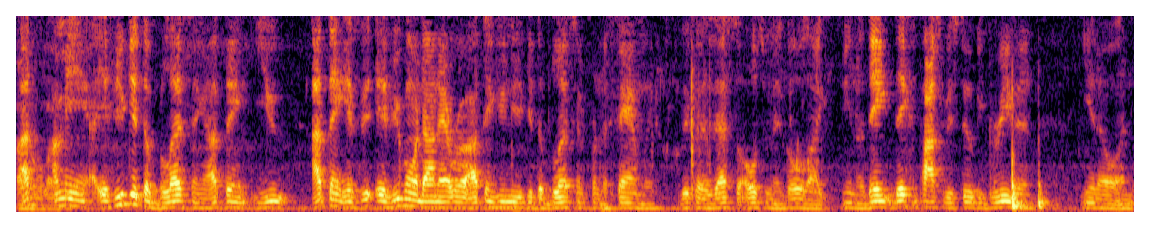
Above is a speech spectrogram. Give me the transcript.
I I, don't like I it. mean, if you get the blessing, I think you. I think if if you're going down that road, I think you need to get the blessing from the family because that's the ultimate goal. Like you know, they they can possibly still be grieving, you know, and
